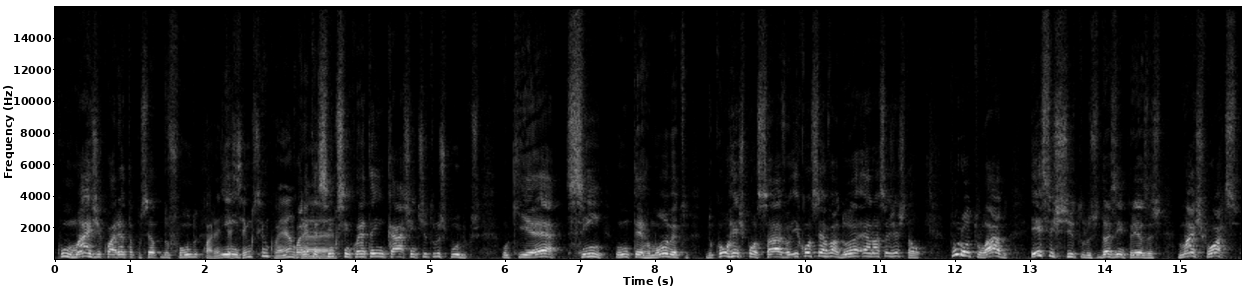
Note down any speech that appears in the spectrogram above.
com mais de 40% do fundo. 45, 50. 45, 50 em caixa em títulos públicos. O que é, sim, um termômetro do quão responsável e conservador é a nossa gestão. Por outro lado, esses títulos das empresas mais fortes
